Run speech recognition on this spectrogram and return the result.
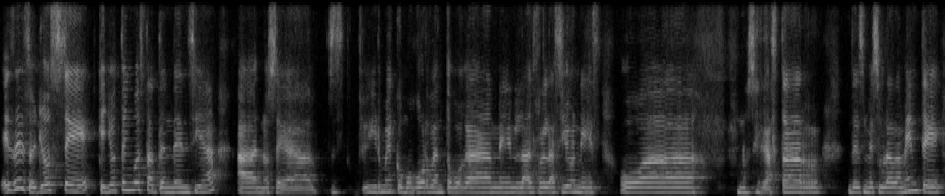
es eso, yo sé que yo tengo esta tendencia a, no sé, a irme como gorda en tobogán en las relaciones o a, no sé, gastar desmesuradamente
